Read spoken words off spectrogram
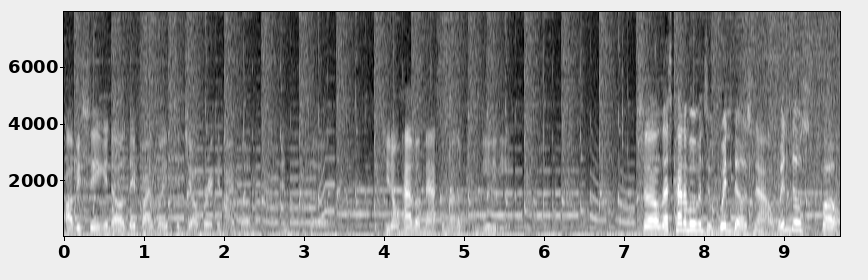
Obviously, you know, they find ways to jailbreak an iPhone, and so you don't have a mass amount of community. So let's kind of move into Windows now. Windows Phone.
